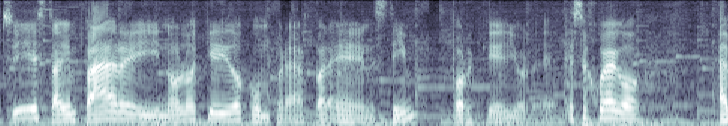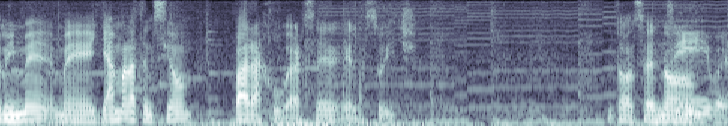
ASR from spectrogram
Sí, está bien padre y no lo he querido comprar para, en Steam. Porque yo, ese juego a mí me, me llama la atención para jugarse en la Switch. Entonces no. Sí, güey.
